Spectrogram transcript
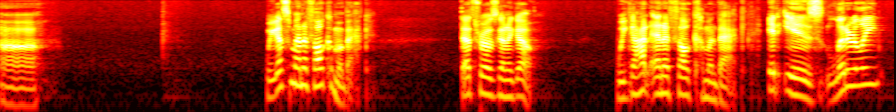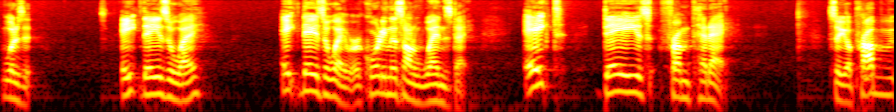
Uh, we got some NFL coming back. That's where I was gonna go. We got NFL coming back. It is literally what is it? Eight days away. Eight days away. We're recording this on Wednesday. Eight days from today. So you'll probably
